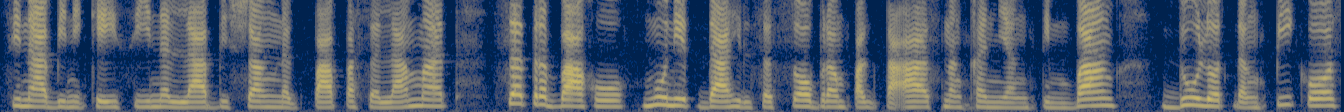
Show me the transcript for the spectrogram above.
sinabi ni Casey na labis siyang nagpapasalamat sa trabaho ngunit dahil sa sobrang pagtaas ng kanyang timbang dulot ng PCOS,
